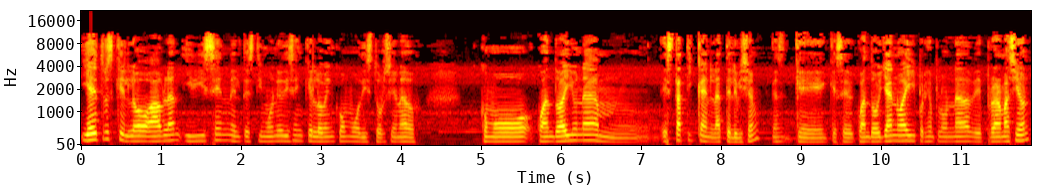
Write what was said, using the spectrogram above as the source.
Y hay otros que lo hablan y dicen, el testimonio dicen que lo ven como distorsionado como cuando hay una um, estática en la televisión, que, que se, cuando ya no hay, por ejemplo, nada de programación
